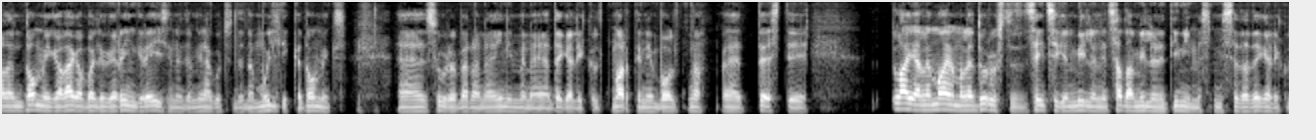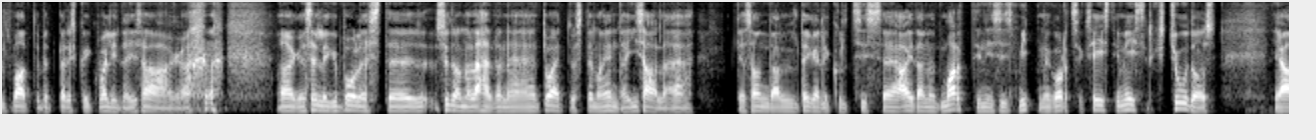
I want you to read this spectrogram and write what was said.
olen Tommiga väga palju ka ringi reisinud ja mina kutsun teda Multika Tommiks. suurepärane inimene ja tegelikult Martini poolt noh, tõesti laiale maailmale turustatud seitsekümmend miljonit, sada miljonit inimest, mis seda tegelikult vaatab, et päris kõik valida ei saa, aga aga sellegipoolest eh, südamelähedane toetus tema enda isale, kes on tal tegelikult siis eh, aidanud Martini siis mitmekordseks Eesti meistriks judos ja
